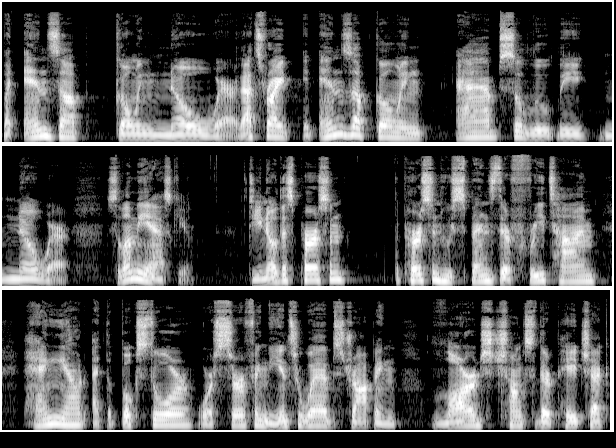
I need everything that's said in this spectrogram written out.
but ends up going nowhere. That's right, it ends up going absolutely nowhere. So let me ask you do you know this person? The person who spends their free time hanging out at the bookstore or surfing the interwebs, dropping large chunks of their paycheck,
